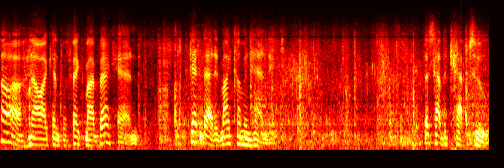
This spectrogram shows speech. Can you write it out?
Ah, now I can perfect my backhand. Get that, it might come in handy. Let's have the cap, too.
